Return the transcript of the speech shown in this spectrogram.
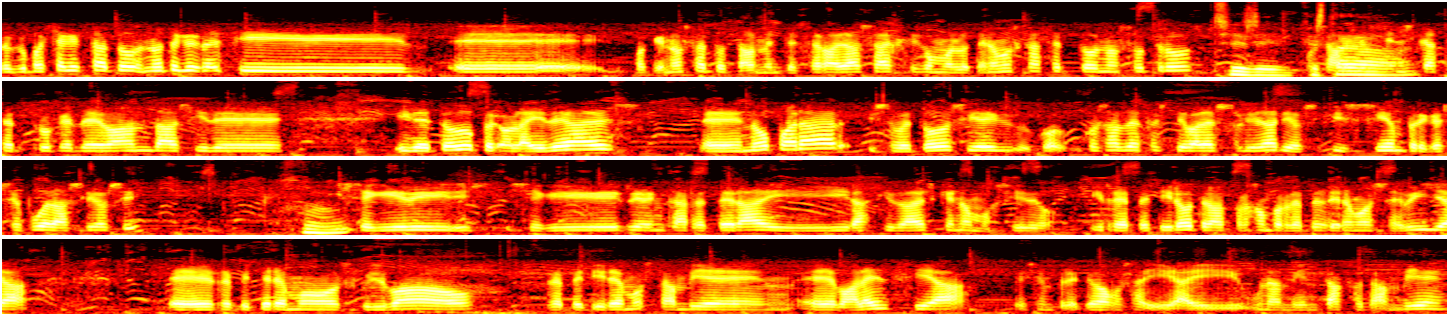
Lo que pasa es que está todo, no te quiero decir, eh, porque no está totalmente cerrado, ya sabes que como lo tenemos que hacer todos nosotros, sí sí que pues está tienes que hacer truques de bandas y de, y de todo, pero la idea es eh, no parar y sobre todo si hay co- cosas de festivales solidarios y siempre que se pueda, sí o sí, Y seguir, y seguir en carretera y ir a ciudades que no hemos ido. Y repetir otras, por ejemplo, repetiremos Sevilla, eh, repetiremos Bilbao, repetiremos también eh, Valencia, que siempre que vamos allí hay un ambientazo también.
